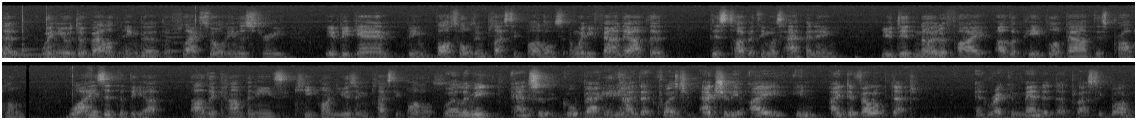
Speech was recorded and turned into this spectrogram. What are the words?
that when you were developing the, the flax oil industry, it began being bottled in plastic bottles. And when you found out that this type of thing was happening, you did notify other people about this problem. Why is it that the uh, other companies keep on using plastic bottles? Well, let me answer, go back behind that question. Actually, I, in, I developed that and recommended that plastic bottle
